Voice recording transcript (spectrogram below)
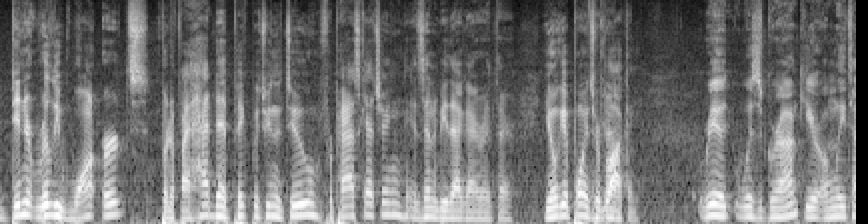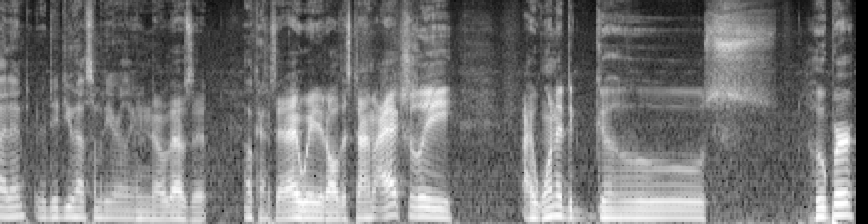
I didn't really want Ertz, but if I had to pick between the two for pass catching, it's gonna be that guy right there. You don't get points for Okay. blocking. Rio, was Gronk your only tight end, or did you have somebody earlier? No, that was it. Okay. I said I waited all this time. I actually, I wanted to go s- Hooper,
